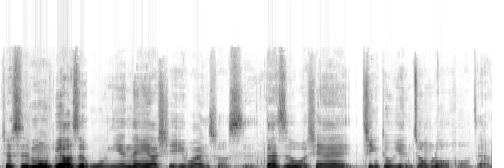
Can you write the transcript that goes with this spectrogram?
就是目标是五年内要写一万首诗，但是我现在进度严重落后，这样。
